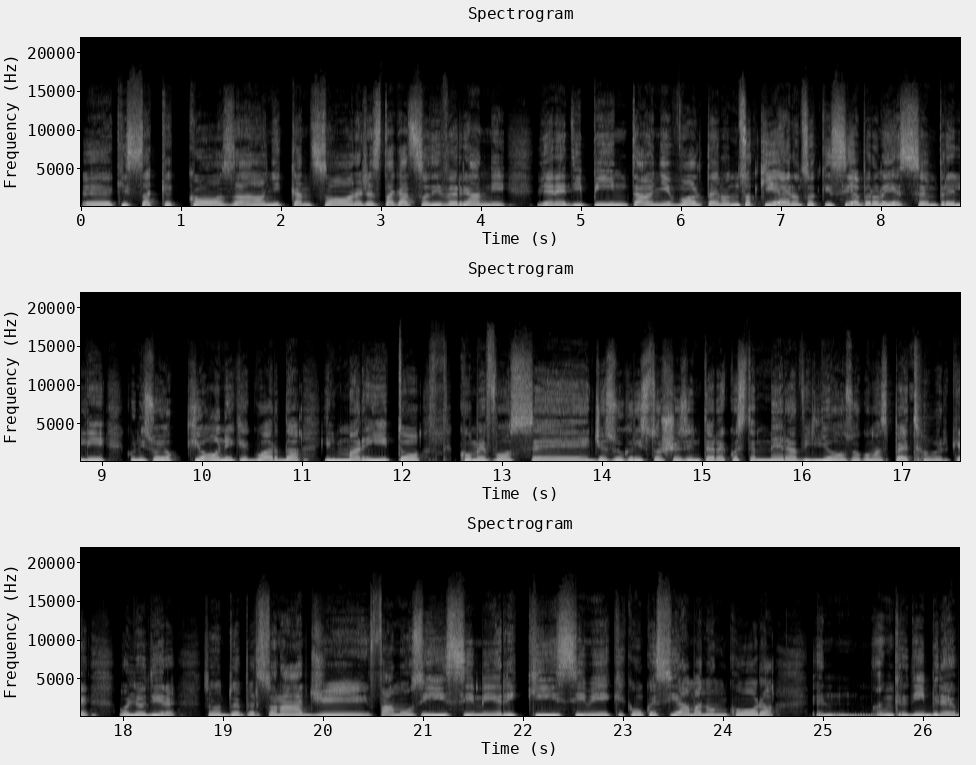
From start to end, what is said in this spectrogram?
eh, chissà che cosa, ogni canzone, cioè sta cazzo di Ferrianni viene dipinta ogni volta, io non so chi è, non so chi sia, però lei è sempre lì con i suoi occhioni che guarda il marito come fosse Gesù Cristo sceso in terra e questo è meraviglioso come aspetto perché voglio dire sono due personaggi famosissimi, ricchissimi che comunque si amano ancora, è incredibile,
